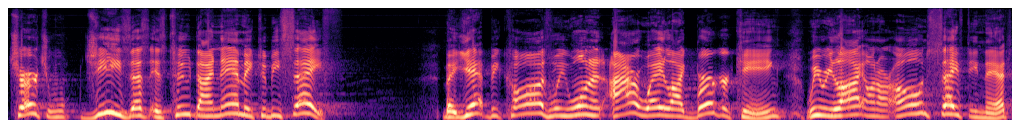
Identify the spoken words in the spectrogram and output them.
Church, Jesus is too dynamic to be safe. But yet, because we want it our way, like Burger King, we rely on our own safety nets,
